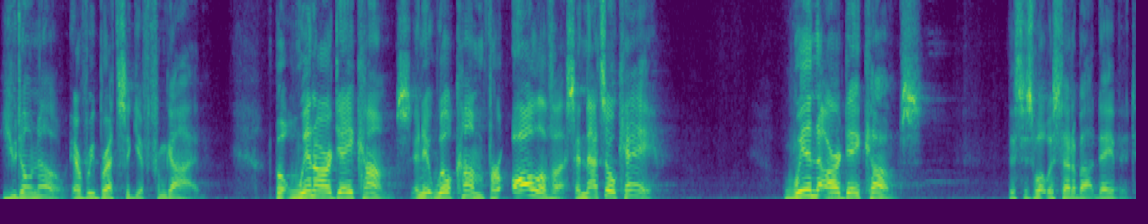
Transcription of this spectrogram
You don't know. Every breath's a gift from God. But when our day comes, and it will come for all of us, and that's okay, when our day comes, this is what was said about David.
